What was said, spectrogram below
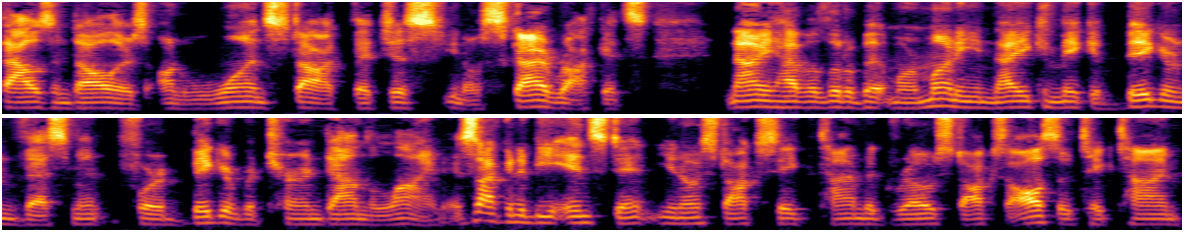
thousand dollars on one stock that just you know skyrockets. Now you have a little bit more money. Now you can make a bigger investment for a bigger return down the line. It's not going to be instant you know stocks take time to grow. Stocks also take time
